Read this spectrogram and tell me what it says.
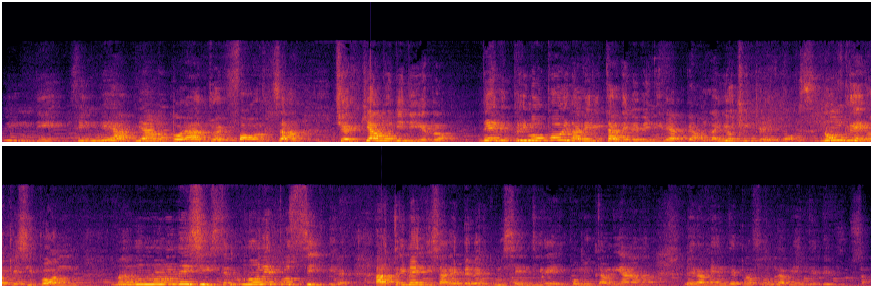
Quindi finché abbiamo coraggio e forza cerchiamo di dirlo Deve, prima o poi la verità deve venire a galla, io ci credo, non credo che si può, ma non, non esiste, non è possibile, altrimenti sarebbe, mi sentirei come italiana veramente profondamente delusa.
